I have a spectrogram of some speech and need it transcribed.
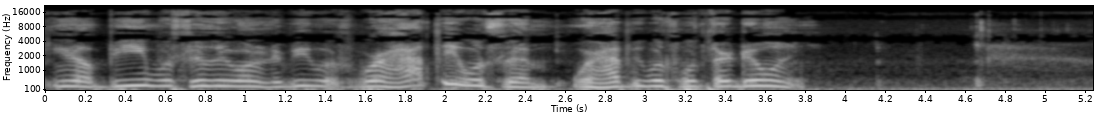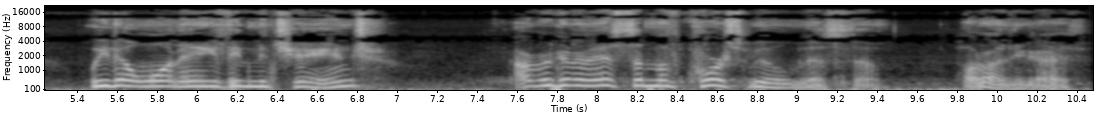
you know, be with who they wanted to be with. We're happy with them. We're happy with what they're doing. We don't want anything to change. Are we gonna miss them? Of course we will miss them. Hold on, you guys.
